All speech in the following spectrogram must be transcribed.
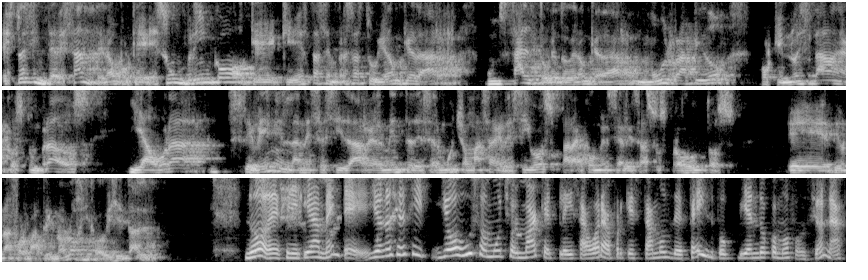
esto es interesante, ¿no? Porque es un brinco que, que, estas empresas tuvieron que dar, un salto que tuvieron que dar muy rápido porque no estaban acostumbrados. y ahora se ven en la necesidad realmente de ser mucho más agresivos para comercializar sus productos eh, de una forma tecnológica o digital. No, definitivamente. Yo no sé si yo uso mucho el marketplace ahora porque estamos de Facebook viendo cómo funciona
